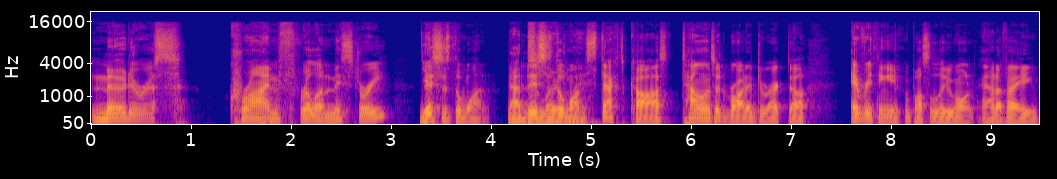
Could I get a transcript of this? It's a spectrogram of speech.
murderous crime thriller mystery, this is the one. This is the one. Stacked cast, talented writer director, everything you could possibly want out of a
